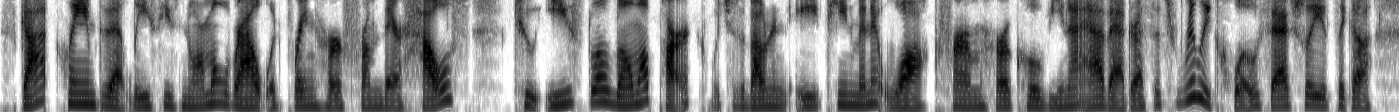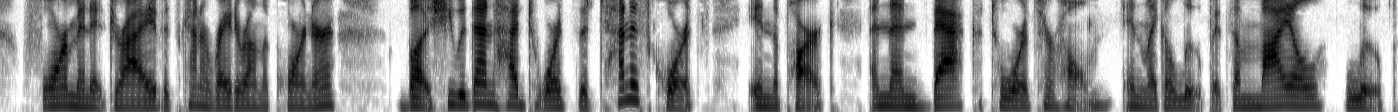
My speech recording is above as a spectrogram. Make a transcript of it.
Scott claimed that Laci's normal route would bring her from their house to East La Loma Park, which is about an 18 minute walk from her Covina Ave address. It's really close, actually. It's like a four minute drive. It's kind of right around the corner but she would then head towards the tennis courts in the park and then back towards her home in like a loop. It's a mile loop.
